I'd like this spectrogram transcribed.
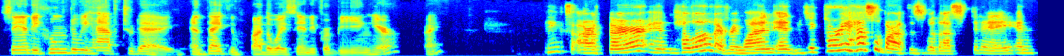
Sandy, whom do we have today? And thank you, by the way, Sandy, for being here, right? Thanks, Arthur. And hello, everyone. And Victoria Haeselbarth is with us today. And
